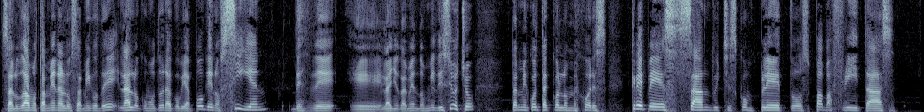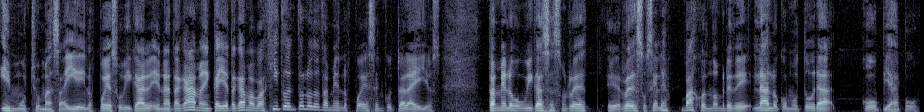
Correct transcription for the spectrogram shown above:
Saludamos también a los amigos de la locomotora Copiapó que nos siguen desde eh, el año también 2018. También cuentan con los mejores crepes, sándwiches completos, papas fritas y mucho más. Ahí los puedes ubicar en Atacama, en calle Atacama, bajito del Toloto, también los puedes encontrar a ellos. También los ubicas en redes, eh, redes sociales bajo el nombre de la locomotora Copiapó.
